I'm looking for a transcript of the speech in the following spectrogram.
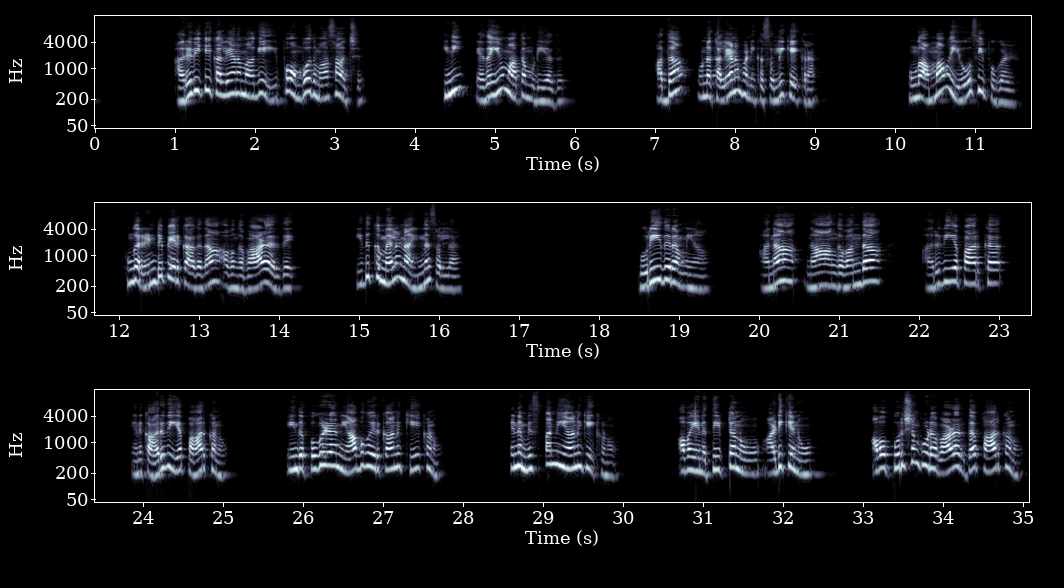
அருவிக்கு கல்யாணமாகி இப்போ ஒம்பது மாதம் ஆச்சு. இனி எதையும் மாற்ற முடியாது. அதான் உன்னை கல்யாணம் பண்ணிக்க சொல்லி கேட்குறேன் உங்கள் அம்மாவை யோசி புகழ். உங்கள் ரெண்டு பேருக்காக தான் அவங்க வாழறதே. இதுக்கு மேலே நான் என்ன சொல்ல? புரியுது ரம்யா. ஆனால் நான் அங்கே வந்தால் அருவியை பார்க்க எனக்கு அருவியை பார்க்கணும். இந்த புகழை ஞாபகம் இருக்கான்னு கேட்கணும். என்னை மிஸ் பண்ணியான்னு கேட்கணும். அவள் என்னை திட்டணும் அடிக்கணும். அவள் புருஷன் கூட வாழறத பார்க்கணும்.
